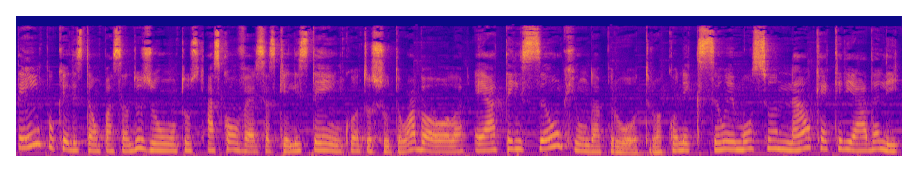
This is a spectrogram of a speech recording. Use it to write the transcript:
tempo que eles estão passando juntos, as conversas que eles têm enquanto chutam a bola, é a atenção que um dá para o outro, a conexão emocional que é criada ali.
